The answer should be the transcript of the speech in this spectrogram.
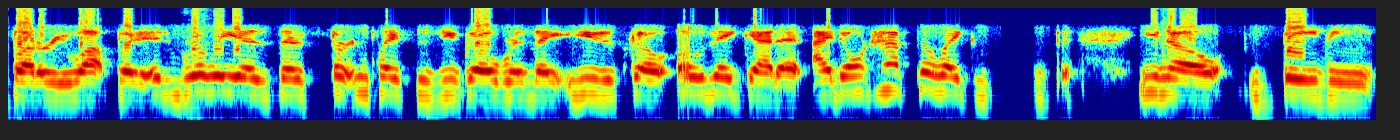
butter you up, but it really is. There's certain places you go where they you just go, oh, they get it. I don't have to like, you know, baby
